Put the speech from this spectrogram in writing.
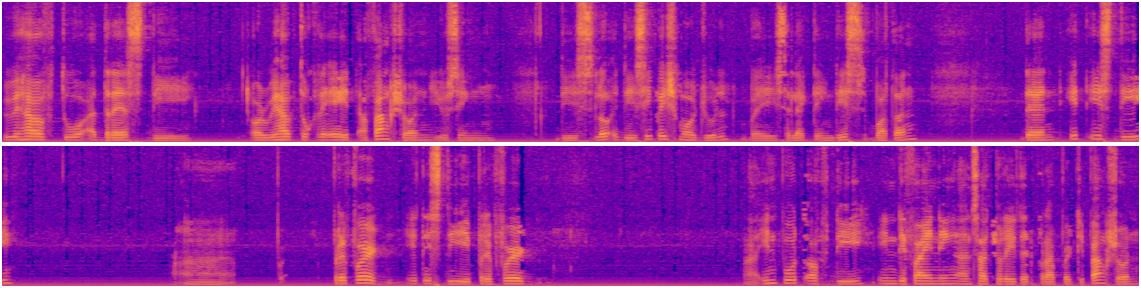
we have to address the or we have to create a function using this the seepage module by selecting this button. Then it is the uh, preferred it is the preferred uh, input of the in defining unsaturated property function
